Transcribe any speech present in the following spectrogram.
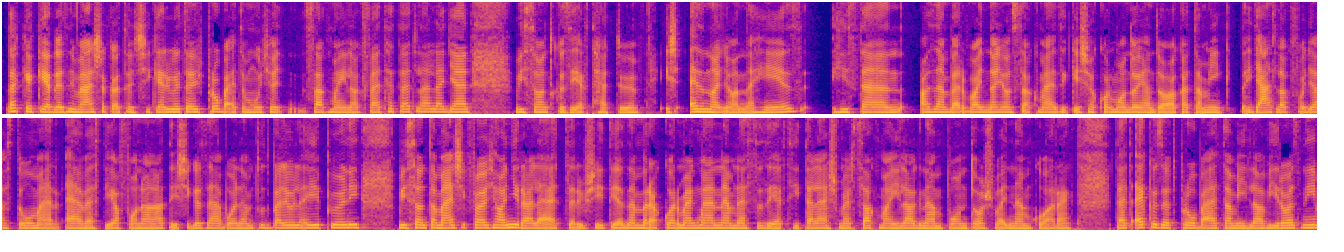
meg kell kérdezni másokat, hogy sikerült, hogy próbáltam úgy, hogy szakmailag fedhetetlen legyen, viszont közérthető. És ez nagyon nehéz, hiszen az ember vagy nagyon szakmázik, és akkor mond olyan dolgokat, amik egy átlagfogyasztó már elveszti a fonalat, és igazából nem tud belőle épülni, viszont a másik fel, hogyha annyira leegyszerűsíti az ember, akkor meg már nem lesz azért hiteles, mert szakmailag nem pontos, vagy nem korrekt. Tehát e között próbáltam így lavírozni,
